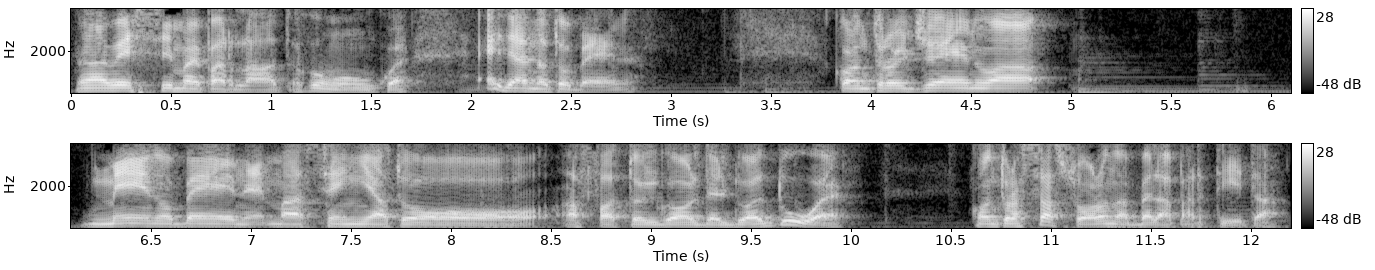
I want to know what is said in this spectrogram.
non avessi mai parlato comunque ed è andato bene. Contro il Genoa meno bene, ma ha segnato, ha fatto il gol del 2-2. Contro il Sassuolo una bella partita.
